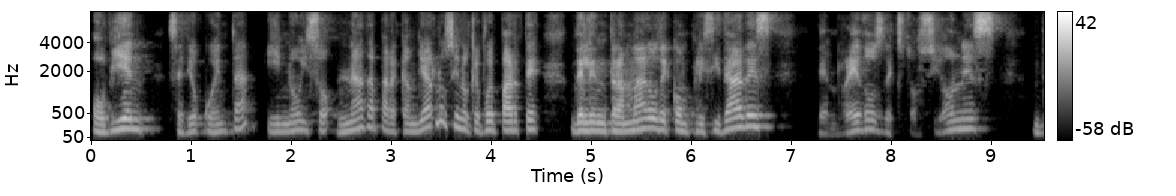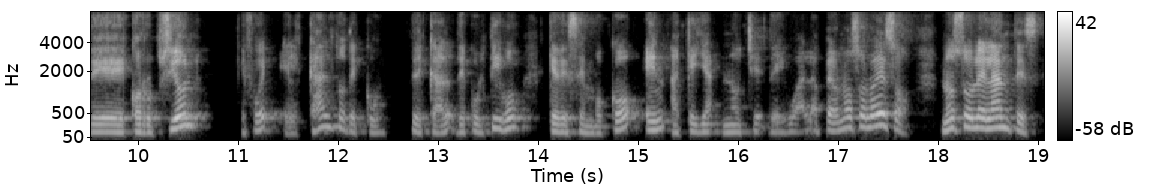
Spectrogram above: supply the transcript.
o bien se dio cuenta y no hizo nada para cambiarlo, sino que fue parte del entramado de complicidades, de enredos, de extorsiones, de corrupción, que fue el caldo de, cultivo que desembocó en aquella noche de Iguala. Pero no solo eso, no solo el antes,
